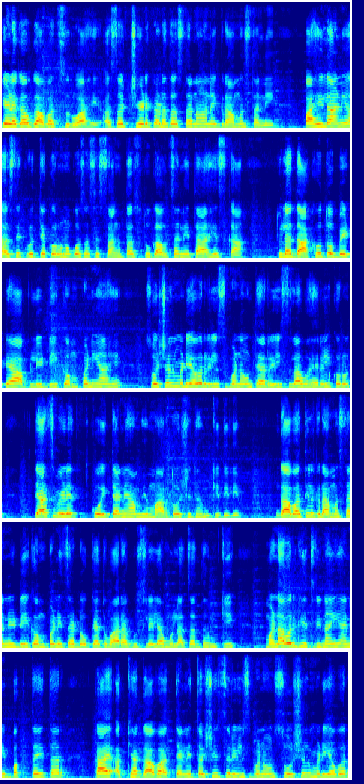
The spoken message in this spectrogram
केळगाव गावात सुरू आहे. असं छेड काढत असताना अनेक ग्रामस्थांनी पाहिलं आणि असे कृत्य करू नकोस असे सांगताच तू गावचा नेता आहेस का? तुला दाखवतो बेट्या आपली डी कंपनी आहे. सोशल मीडियावर रील्स बनवून त्या रील्सला व्हायरल करून त्याच वेळेत कोयत्याने आम्ही मारतो अशी धमकी दिली. गावातील ग्रामस्थांनी डी कंपनीचा डोक्यात वारा घुसलेल्या मुलाचा धमकी मनावर घेतली नाही आणि बघतंय तर काय अख्ख्या गावात त्याने तशीच रील्स बनवून सोशल मीडियावर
